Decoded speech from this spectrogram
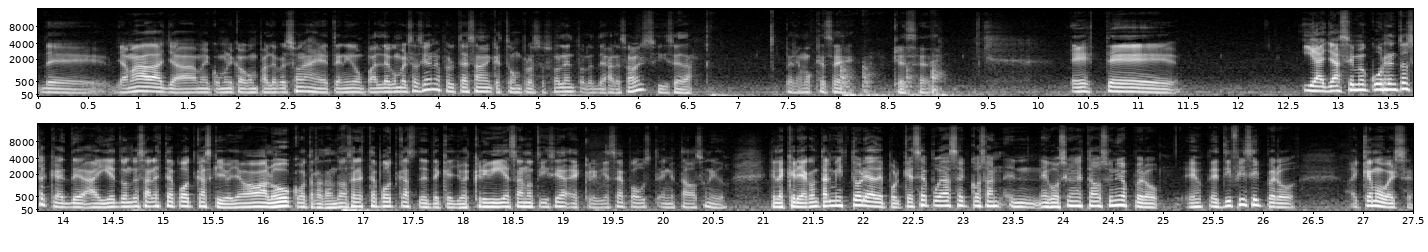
de llamadas, ya me he comunicado con un par de personas, he tenido un par de conversaciones, pero ustedes saben que esto es un proceso lento, les dejaré saber si se da. Esperemos que se, que se dé. Este, y allá se me ocurre entonces que de ahí es donde sale este podcast que yo llevaba loco tratando de hacer este podcast desde que yo escribí esa noticia, escribí ese post en Estados Unidos, que les quería contar mi historia de por qué se puede hacer cosas en negocio en Estados Unidos, pero es, difícil, pero hay que moverse.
